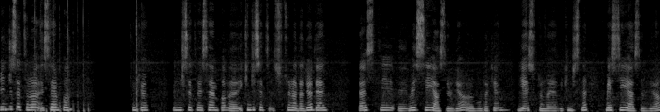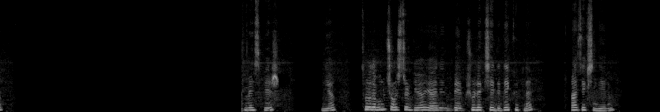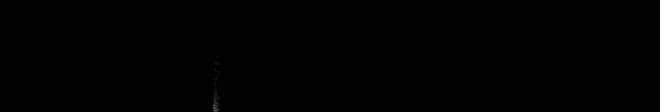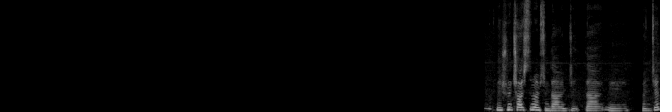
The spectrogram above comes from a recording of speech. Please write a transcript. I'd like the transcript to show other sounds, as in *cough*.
birinci setine sample çünkü birinci setine sample e, ikinci set sütuna da diyor den, density e, Messi yazdır diyor. E, buradaki Y sütununa yani ikincisine Messi yazdır diyor. Mes 1 diyor. Sonra da bunu çalıştır diyor. Yani şuradaki şey de kütle. Transaction diyelim. Şunu çalıştırmamışım daha önce daha e, önce.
